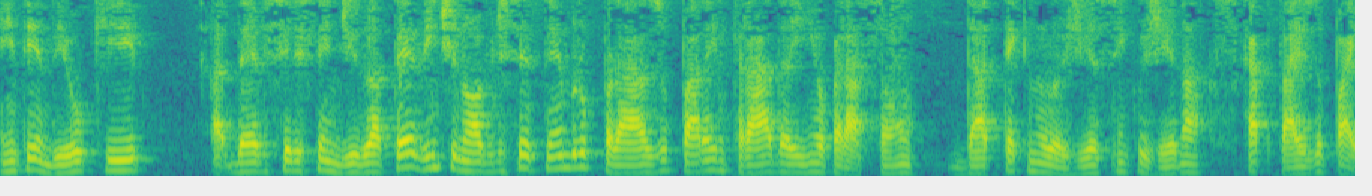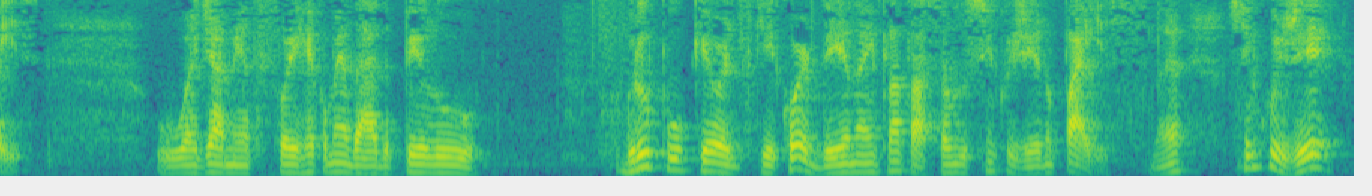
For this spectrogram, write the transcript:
entendeu que deve ser estendido até 29 de setembro o prazo para a entrada em operação da tecnologia 5G nas capitais do país. O adiamento foi recomendado pelo grupo que, que coordena a implantação do 5G no país. Né? 5G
